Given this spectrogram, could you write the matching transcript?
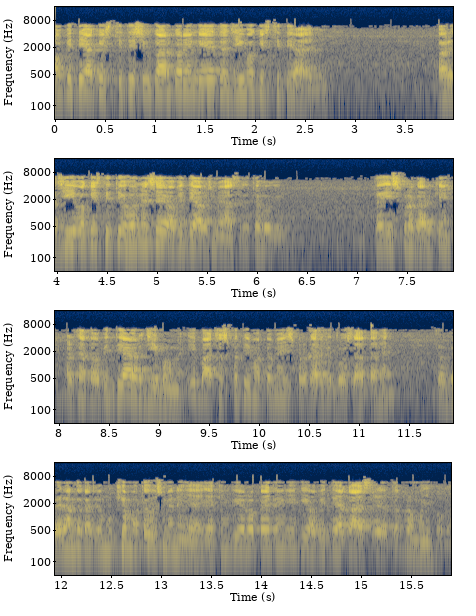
अविद्या की स्थिति स्वीकार करेंगे तो जीव की स्थिति आएगी। और जीव की स्थिति होने से अविद्या उसमें आश्रित होगी। तो इस प्रकार की, अर्थात अविद्या और जीव में, ये वाचस्पति मत में इस प्रकार के दोष आता है। तो वेदांत का जो मुख्य मत है, उसमें नहीं आएगा, क्योंकि ये लोग कह देंगे कि अविद्या का आश्रय तो ब्रह्म ही होगा।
